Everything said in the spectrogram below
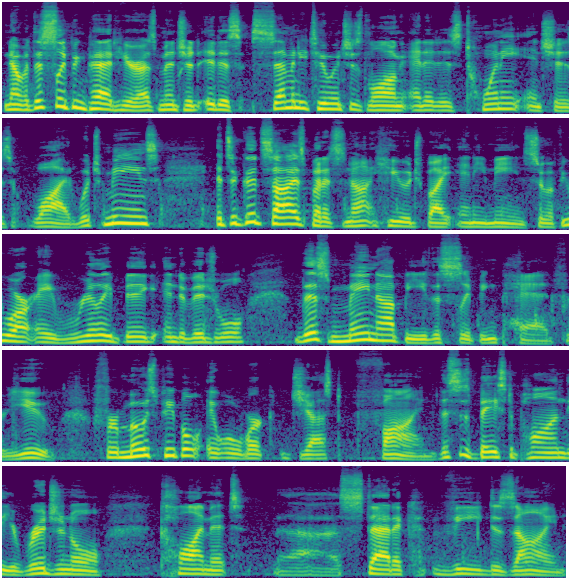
Now with this sleeping pad here, as mentioned, it is 72 inches long and it is 20 inches wide, which means it's a good size, but it's not huge by any means. So if you are a really big individual, this may not be the sleeping pad for you. For most people, it will work just fine. This is based upon the original Klymit uh, Static V design,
